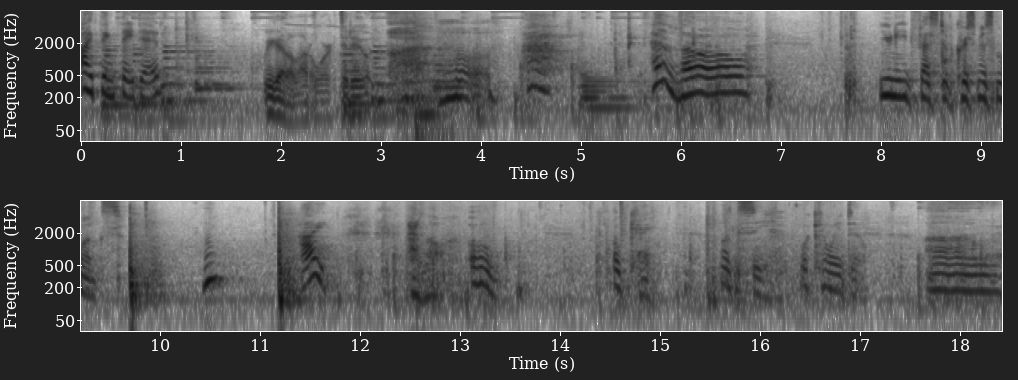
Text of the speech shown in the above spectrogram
I think they did. We got a lot of work to do. Hello. You need festive Christmas mugs. Hi. Hello. Oh, okay. Let's see. What can we do? Um.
